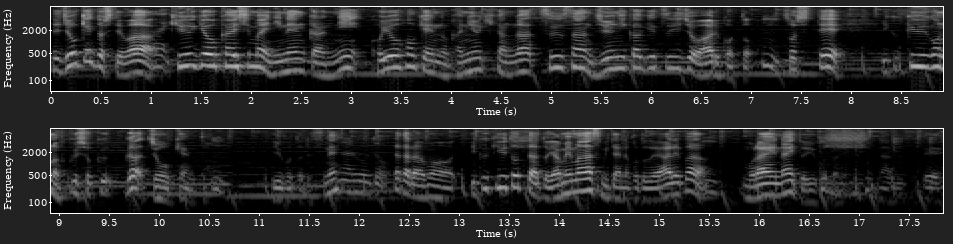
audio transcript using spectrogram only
で条件としては、はい。休業開始前2年間に雇用保険の加入期間が通算12ヶ月以上あること、うん。そして育休後の復職が条件と。うんいうことですね。なるほど。だからもう育休取った後辞めますみたいなことであれば、もらえないということになるので、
